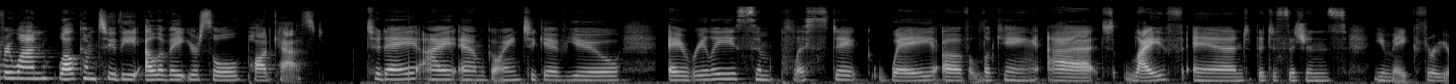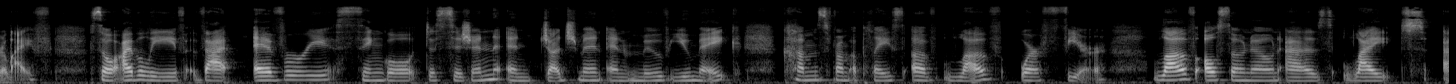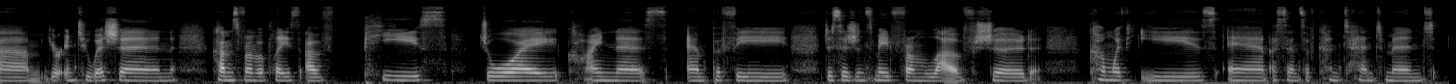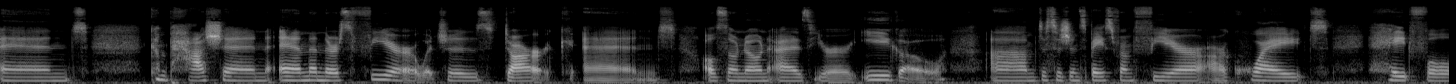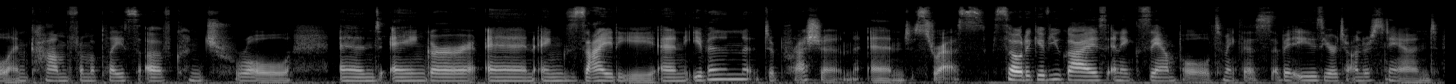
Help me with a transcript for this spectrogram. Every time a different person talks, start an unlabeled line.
everyone. Welcome to the Elevate Your Soul podcast. Today, I am going to give you a really simplistic way of looking at life and the decisions you make through your life. So, I believe that every single decision and judgment and move you make comes from a place of love or fear. Love, also known as light, um, your intuition, comes from a place of peace, joy, kindness, empathy. Decisions made from love should come with ease and a sense of contentment and compassion, and then there's fear, which is dark and also known as your ego. Um, decisions based from fear are quite hateful and come from a place of control and anger and anxiety and even depression and stress. So, to give you guys an example to make this a bit easier to understand,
